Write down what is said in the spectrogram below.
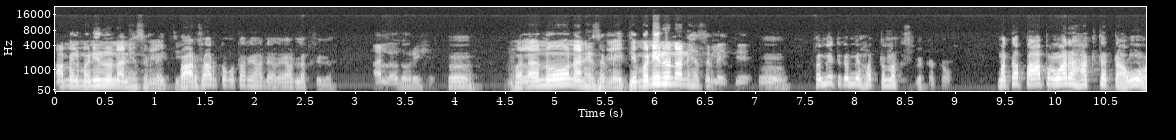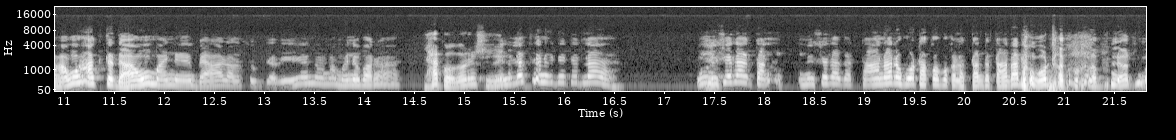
ಆಮೇಲೆ ಮನಿನೂ ನನ್ನ ಹೆಸರಲ್ಲಿ ಐತಿ. ಬಾರ್ ಸಾವಿರ ತಗೋತಾರ ಎರಡು ಎರಡು ಲಕ್ಷಗೆ? ಅಲ್ಲ ಗೌರೀಶ್ ಹ್ಮ್. ಹೊಲನೂ ನನ್ನ ಹೆಸರಲ್ಲಿ ಐತಿ. ಮನಿನೂ ನನ್ನ ಹೆಸರಲ್ಲಿ ಐತಿ. ಹ್ಞೂ ಕಮ್ಮಿ ಕಮ್ಮಿ ಹತ್ತು ಲಕ್ಷ ಬೇಕಾಕವ ಮತ್ತ ಪಾಪ ಅವಾರ ಹಾಕ್ತತ್ತ. ಅವು ಅವು ಹಾಕ್ತದ. ಅವು ಮಣ್ಣೆ ಬ್ಯಾಡ ಸುದ್ದದ ಏನು ನಮ್ಮ ಮನೆ ಬರ? ಯಾಕೆ ಹೋಗವ್ರಿ ಏನು ಲಕ್ಷ ನನಗೆ ನೀವು ನಿಷೇಧಾಗ ನಿಷೇಧಾಗ ತಾನಾರ ಓಟ್ ಹಾಕೋಬೇಕಲ್ಲ ತಂದ ತಾನಾರ ಓಟ್ ಹಾಕೋಬೇಕಲ್ಲ ಪುಣ್ಯಾತ್ಮ.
